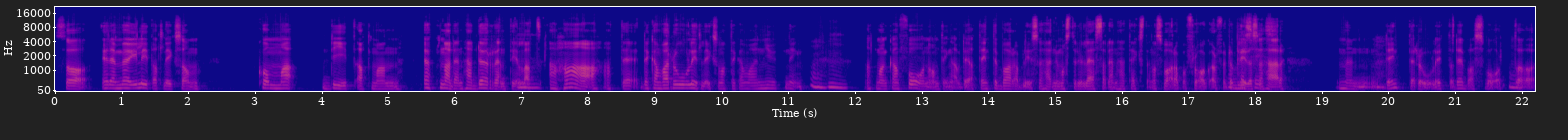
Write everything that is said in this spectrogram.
så är det möjligt att liksom komma dit att man öppnar den här dörren till Mm. att aha, att det, det kan vara roligt liksom, att det kan vara en njutning. Mm. Att man kan få någonting av det, att det inte bara blir så här, nu måste du läsa den här texten och svara på frågor, för då Ja, blir det så här, men det är inte roligt och det är bara svårt Mm. och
